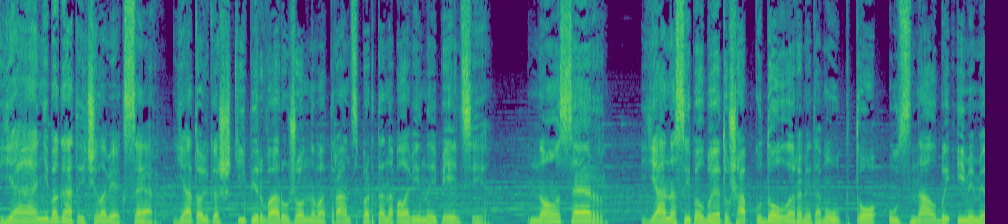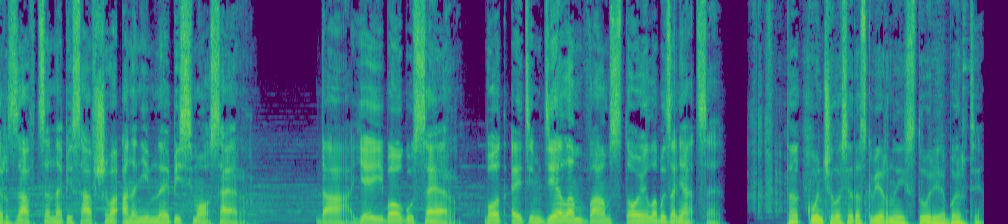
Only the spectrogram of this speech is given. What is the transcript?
«Я не богатый человек, сэр. Я только шкипер вооруженного транспорта на половинной пенсии. Но, сэр, я насыпал бы эту шапку долларами тому, кто узнал бы имя мерзавца, написавшего анонимное письмо, сэр. Да, ей-богу, сэр, вот этим делом вам стоило бы заняться». Так кончилась эта скверная история, Берти.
